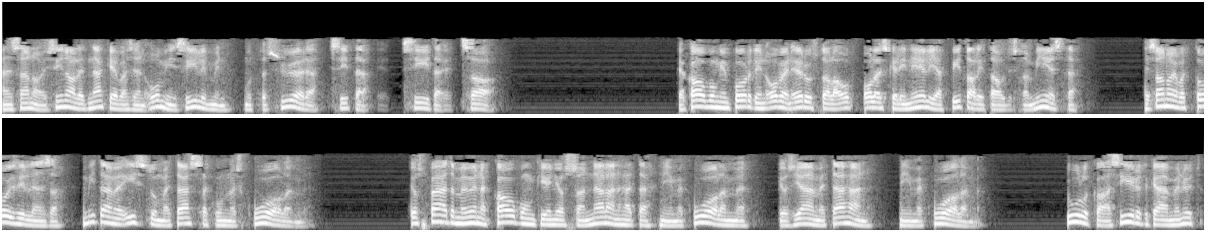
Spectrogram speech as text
Hän sanoi, sinä olet näkevä sen omin silmin, mutta syödä sitä, siitä et saa. Ja kaupungin portin oven edustalla oleskeli neljä pitalitautista miestä. He sanoivat toisillensa, mitä me istumme tässä, kunnes kuolemme. Jos päätämme mennä kaupunkiin, jossa on nälänhätä, niin me kuolemme. Jos jäämme tähän, niin me kuolemme. Tulkaa, siirtykäämme nyt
